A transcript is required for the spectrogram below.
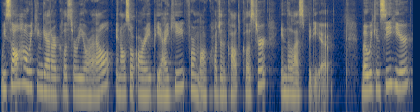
We saw how we can get our cluster URL and also our API key from our Qdrant Cloud cluster in the last video. But we can see here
